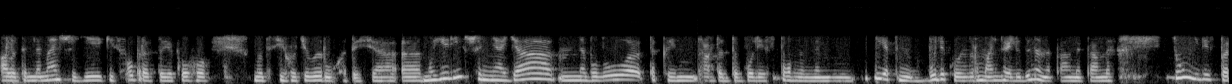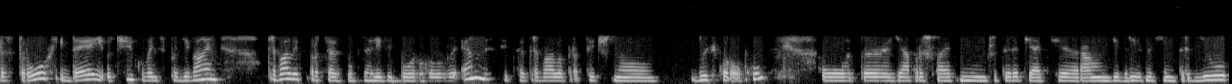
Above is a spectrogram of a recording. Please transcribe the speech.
але тим не менше є якийсь образ, до якого ми всі хотіли рухатися. Е, моє рішення я не було таким правда доволі сповненим, ну, як будь-якої нормальної людини, напевне, певних сумнівів, пересторог, ідей, очікувань, сподівань. Тривалий процес був взагалі відбору голови Емнесті. Це тривало практично близько року. От е, я пройшла як мінімум 4-5 раундів різних інтерв'ю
